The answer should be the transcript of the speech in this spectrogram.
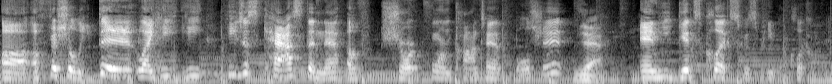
Uh, officially did like he he he just cast a net of short form content bullshit Yeah. and he gets clicks because people click on it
